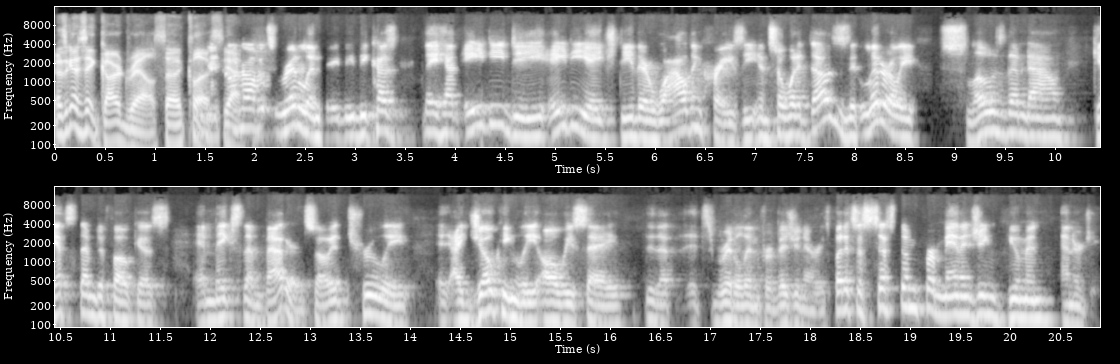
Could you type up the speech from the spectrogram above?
I was going to say guardrail, so close. Yeah. no, it's Ritalin, baby, because they have ADD, ADHD. They're wild and crazy. And so what it does is it literally slows them down, gets them to focus, and makes them better. So it truly, I jokingly always say that it's Ritalin for visionaries, but it's a system for managing human energy.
